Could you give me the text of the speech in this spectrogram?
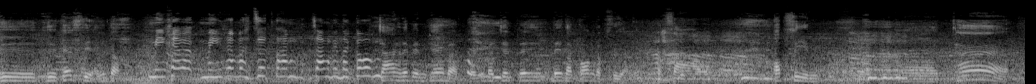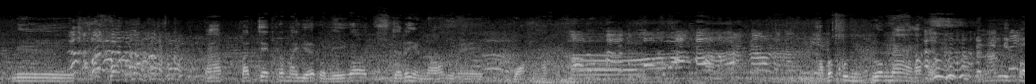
คือคือแค่เสียงกับมีแค่แบบมีแค่บัตเจ็ตตั้งจ้างเป็นตากล้องจ้างได้เป็นแค่แบบตอนนี้บัตเจ็ตได้ได้ตากล้องกับเสียงกับซาวด์ออฟซีนเอ่อถ้า มีนะครับบัตเจ็ตเข้ามาเยอะกว่านี้ก็จะได้เห็นน้องอยู่ในบล็อกนะครับรอลูกค้ารอลูกค้าเข้ารอลูกค้าเข้าเหรอคะขอบพระคุณล่วงหน้าครับผมเบลล่ามีโปร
